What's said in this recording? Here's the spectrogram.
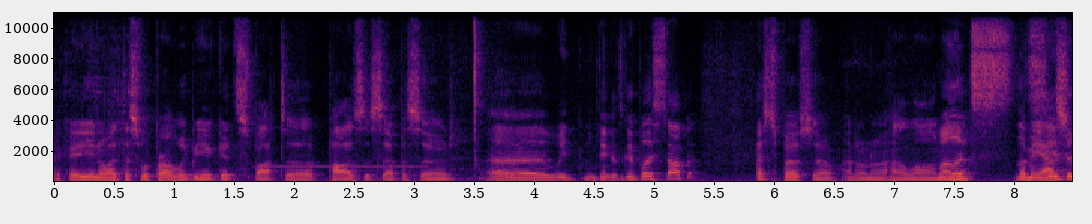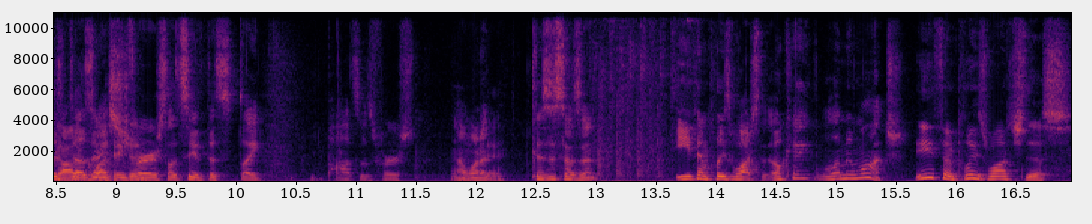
Okay, you know what? This will probably be a good spot to pause this episode. Uh, we you think it's a good place to stop it. I suppose so. I don't know how long. Well, uh, let's let let's me see ask if this God does anything question. first. Let's see if this like pauses first. I want to because this doesn't. Ethan, please watch this. Okay, well let me watch. Ethan, please watch this.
